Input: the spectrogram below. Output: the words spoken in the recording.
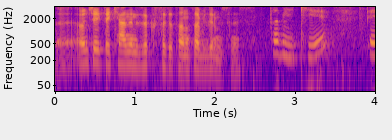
e, öncelikle kendinizi kısaca tanıtabilir misiniz? Tabii ki e,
